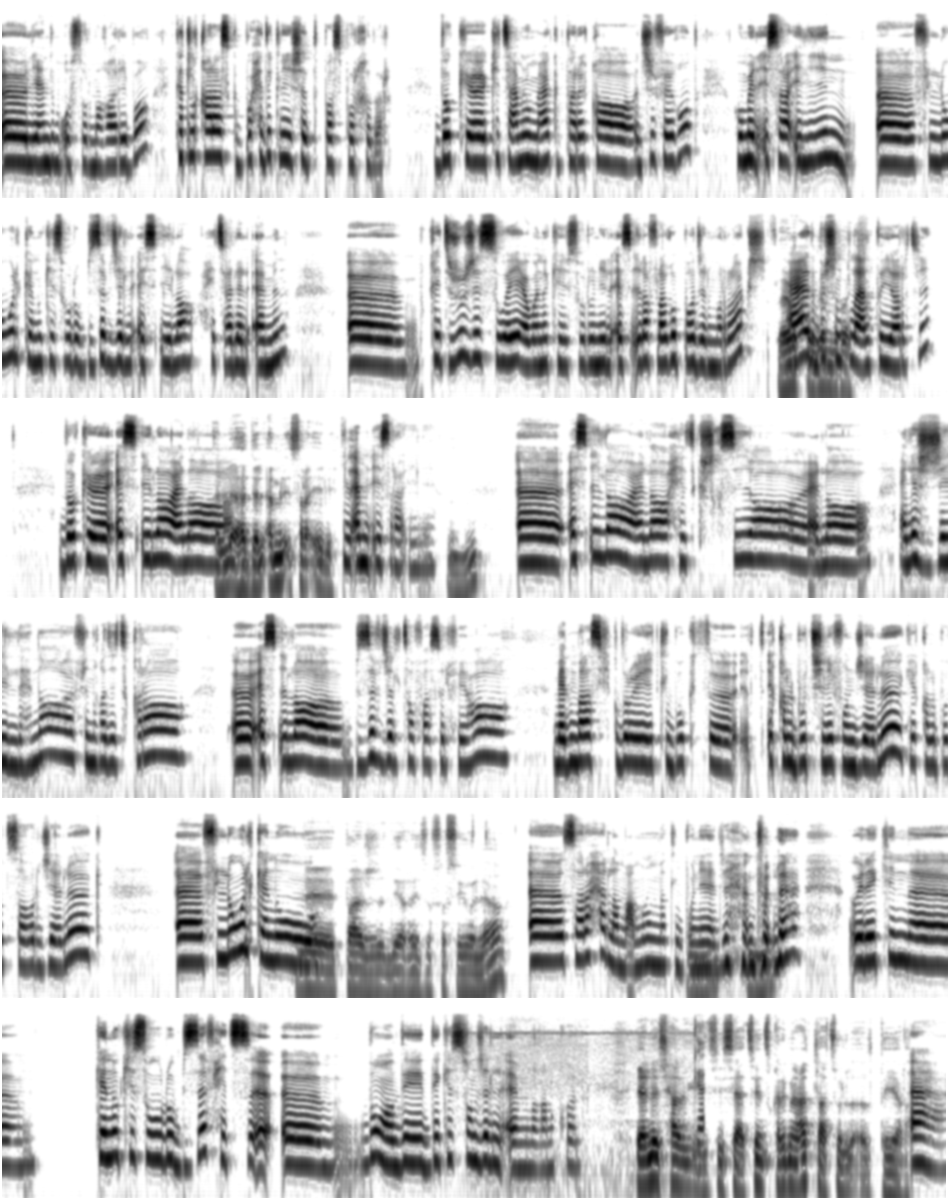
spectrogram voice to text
آه، اللي عندهم اصول مغاربة. كتلقى راسك بوحدك اللي شاد passeport خضر. donc كيتعاملوا معاك بطريقة différente هما الإسرائيليين آه في الأول كانوا كيسولوا بزاف ديال الأسئلة حيت على الأمن. آه بقيت جوج السوايع وأنا كيسولوني الأسئلة في l'aéroport ديال مراكش. عاد باش نطلع لطيارتي. donc أسئلة على هذا الأمن الإسرائيلي. الأمن الإسرائيلي. آه أسئلة على حياتك الشخصية على علاش جاي لهنا فين غادي تقرا. أسئلة بزاف ديال التفاصيل فيها. بعد المرات يقدروا يطلبوك يقلبوا التليفون ديالك يقلبوا التصاور ديالك. آه في الأول كانوا les pages ديال الـ réseaux sociaux لا آه صراحة لا ما عمرهم ما طلبوني هادي الحمد لله. ولكن آه كانوا كيسولوا بزاف حيت آه bon des des questions ديال الأمن غنقول. يعني شحال قلتي ساعتين تقريبا عاد طلعتوا للطياره آه.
